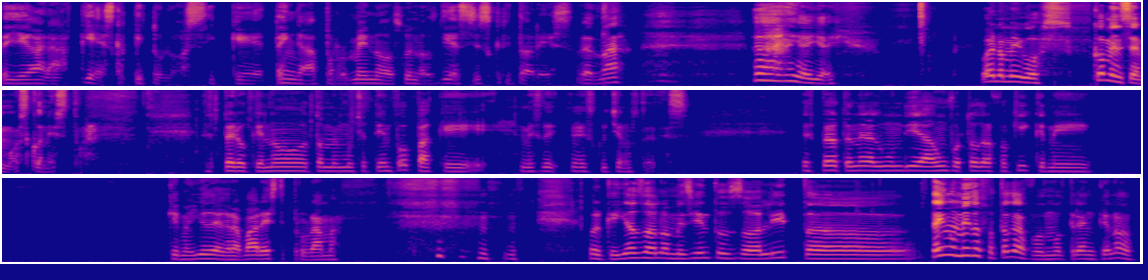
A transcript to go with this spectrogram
de llegar a 10 capítulos y que tenga por lo menos unos 10 escritores, ¿verdad? Ay, ay, ay. Bueno, amigos, comencemos con esto. Espero que no tome mucho tiempo para que me, me escuchen ustedes. Espero tener algún día un fotógrafo aquí que me que me ayude a grabar este programa. Porque yo solo me siento solito. Tengo amigos fotógrafos, no crean que no.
